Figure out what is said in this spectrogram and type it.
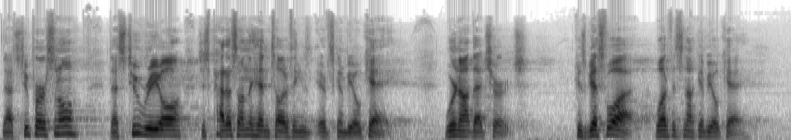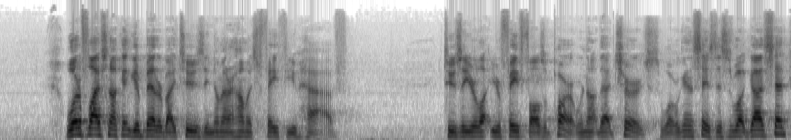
That's too personal. That's too real. Just pat us on the head and tell everything it's going to be okay. We're not that church. Because guess what? What if it's not going to be okay? What if life's not going to get better by Tuesday, no matter how much faith you have? Tuesday, your, your faith falls apart. We're not that church. So, what we're going to say is this is what God said,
